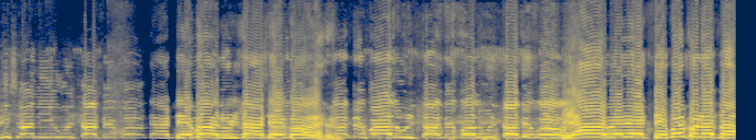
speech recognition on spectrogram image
निशाणी उलटा टेबल टेबल उलटा टेबल उलटा टेबल उलटा टेबल उलटा टेबल या वेळेस टेबल कोणाचा?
